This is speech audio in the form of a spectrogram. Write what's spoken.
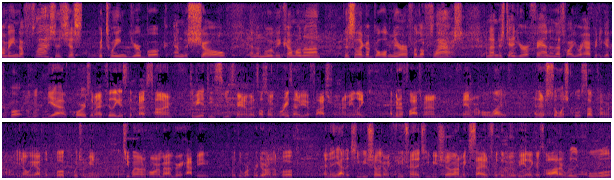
I mean, The Flash is just between your book and the show and the movie coming on. This is like a golden era for The Flash. And I understand you're a fan, and that's why you were happy to get the book. Mm-hmm. Yeah, of course. I mean, I feel like it's the best time to be a DC fan, but it's also a great time to be a Flash fan. I mean, like, I've been a Flash fan, fan my whole life, and there's so much cool stuff coming out. You know, we have the book, which, I mean, toot my own horn, but I'm very happy with the work we're doing on the book. And then, yeah, the TV show, like, I'm a huge fan of the TV show, and I'm excited for the movie. Like, there's a lot of really cool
